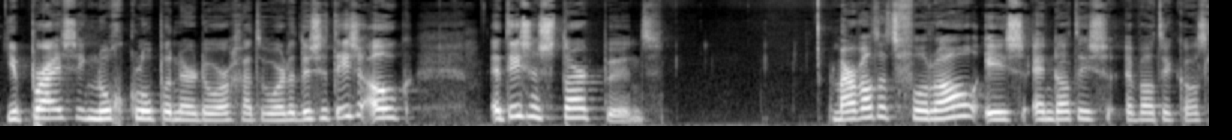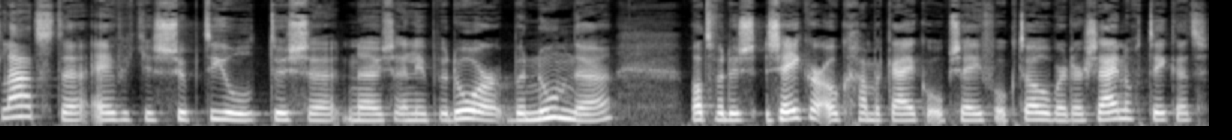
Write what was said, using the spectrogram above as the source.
je pricing nog kloppender door gaat worden. Dus het is ook het is een startpunt. Maar wat het vooral is, en dat is wat ik als laatste eventjes subtiel tussen neus en lippen door benoemde, wat we dus zeker ook gaan bekijken op 7 oktober. Er zijn nog tickets.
